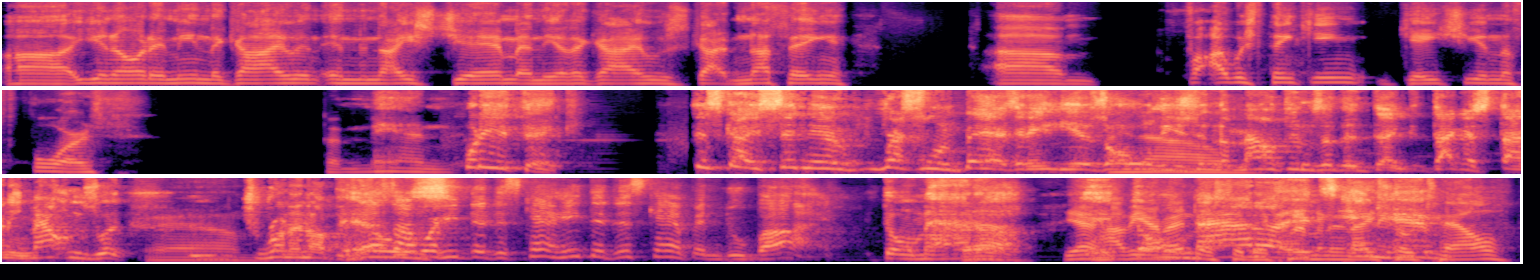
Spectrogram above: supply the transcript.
Uh, you know what I mean? The guy in, in the nice gym and the other guy who's got nothing. Um, f- I was thinking Gaethje in the fourth, but man, What do you think? This guy's sitting there wrestling bears at eight years old. He's in the mountains of the Dag- Dagestani mountains with Yeah. running up hills. That's not where he did this camp. He did this camp in Dubai. Don't matter. Uh, yeah, yeah Javier don't said they matter. put him in a nice in him. hotel.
